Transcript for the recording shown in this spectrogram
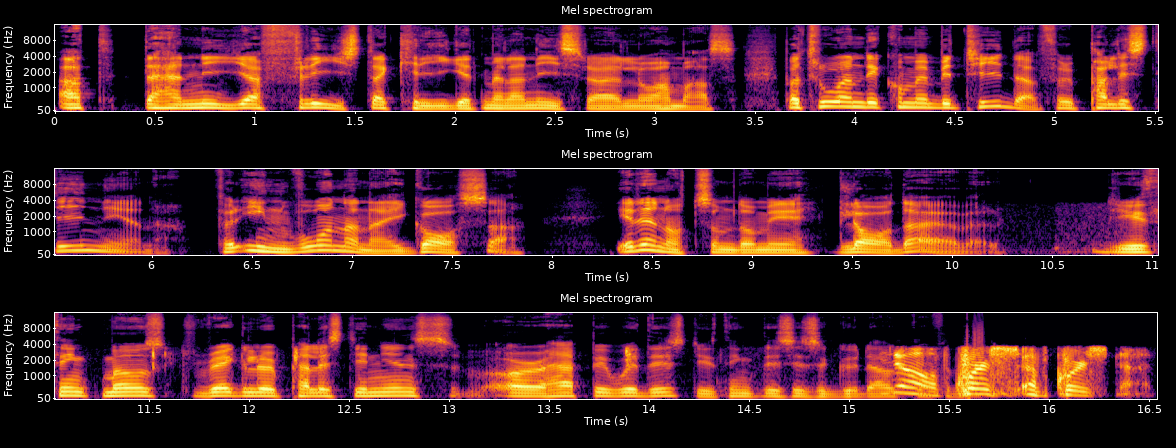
att det här nya frysta kriget mellan Israel och Hamas, vad tror han det kommer betyda för palestinierna, för invånarna i Gaza? Är det något som de är glada över? Do you think most regular Palestinians are happy with this? Do you think this is a good outcome? No, of course, of course not.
